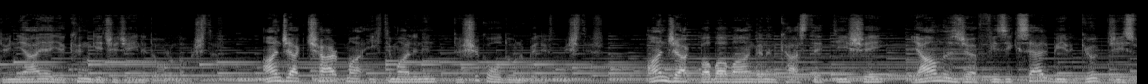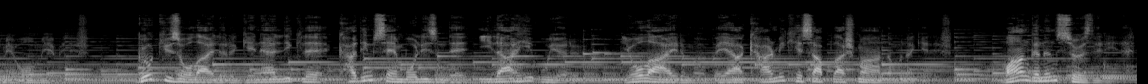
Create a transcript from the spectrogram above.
dünyaya yakın geçeceğini doğrulamıştır. Ancak çarpma ihtimalinin düşük olduğunu belirtmiştir. Ancak Baba Wanga'nın kastettiği şey yalnızca fiziksel bir gök cismi olmayabilir. Gökyüzü olayları genellikle kadim sembolizmde ilahi uyarı, yol ayrımı veya karmik hesaplaşma anlamına gelir. Wanga'nın sözleriyle,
